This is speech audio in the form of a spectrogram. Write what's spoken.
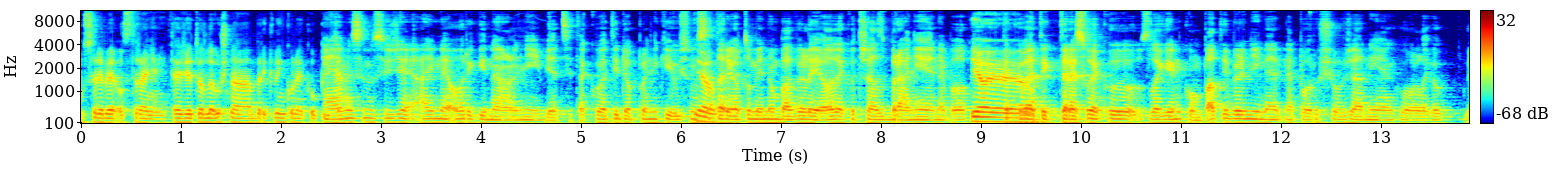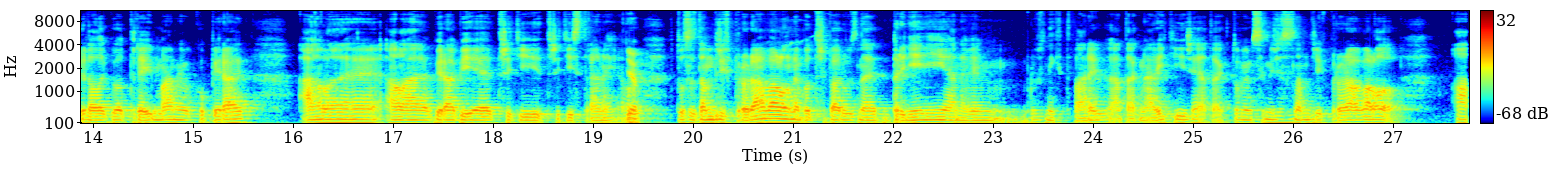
musely být odstraněny. Takže tohle už na Bricklinku nekoupíte. A já myslím si, že i neoriginální věci, takové ty doplňky, už jsme jo. se tady o tom jednou bavili, jo, jako třeba zbraně, nebo jo, jo, takové jo. ty, které jsou jako s Legem kompatibilní, ne, neporušují žádný jako Lego, Lego trademark nebo copyright, ale, ale vyrábí je třetí, třetí strany. Jo. Jo. To se tam dřív prodávalo, nebo třeba různé brnění, a nevím, různých tvarů a tak na rytíře a tak, to si, že se tam dřív prodávalo a,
